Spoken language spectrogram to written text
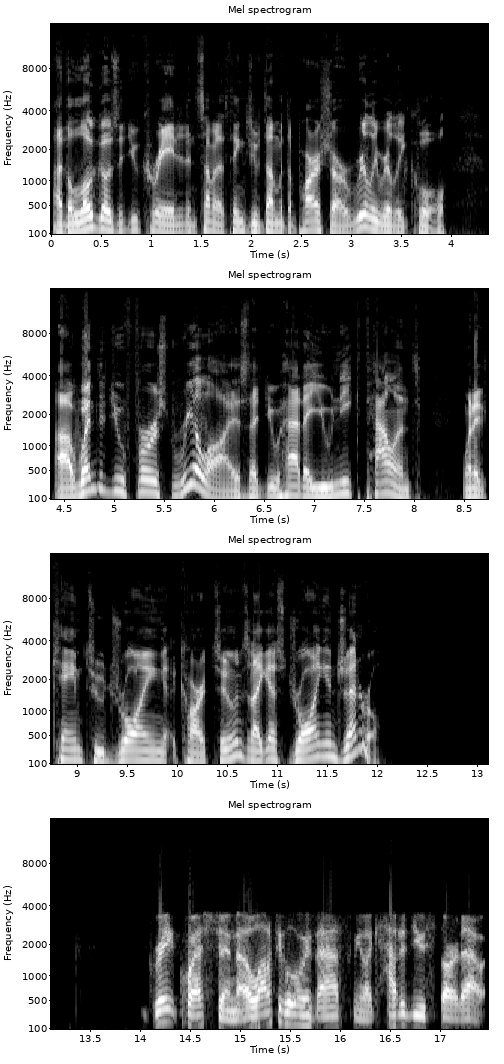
Uh, the logos that you created and some of the things you've done with the Parsha are really, really cool. Uh, when did you first realize that you had a unique talent when it came to drawing cartoons and I guess drawing in general? Great question. A lot of people always ask me, like, how did you start out?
